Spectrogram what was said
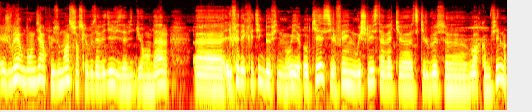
et je voulais rebondir plus ou moins sur ce que vous avez dit vis-à-vis de Durandal. Euh, il fait des critiques de films, oui, ok. S'il fait une wishlist avec euh, ce qu'il veut se voir comme film,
